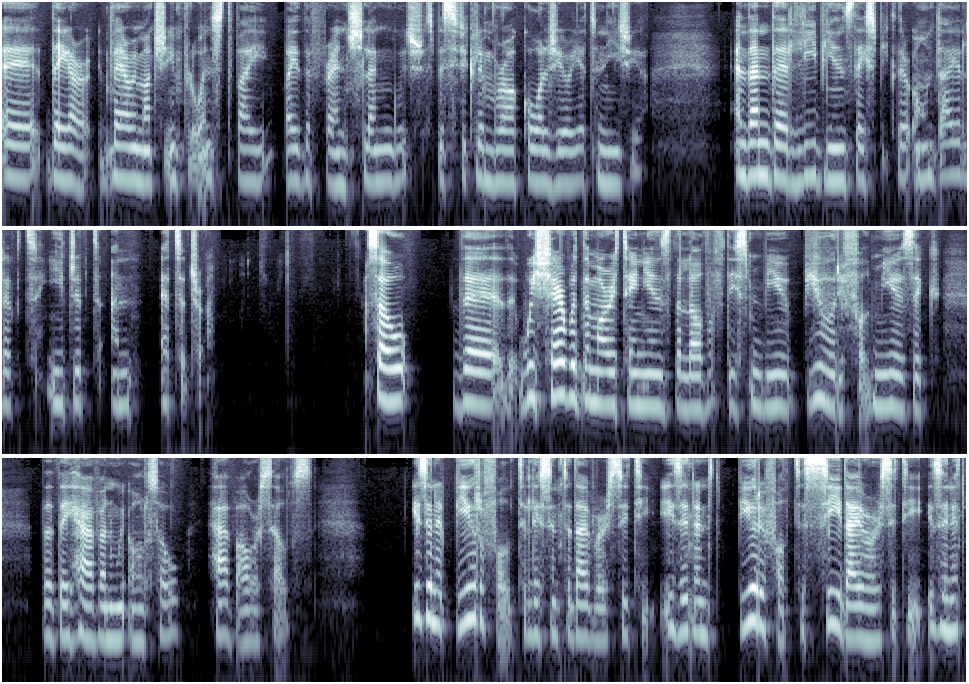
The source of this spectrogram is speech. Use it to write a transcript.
uh, they are very much influenced by by the French language, specifically Morocco, Algeria, Tunisia, and then the Libyans they speak their own dialect, Egypt, and etc. So the, the- we share with the Mauritanians the love of this mu- beautiful music that they have, and we also have ourselves. Isn't it beautiful to listen to diversity? Isn't it beautiful to see diversity? Isn't it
